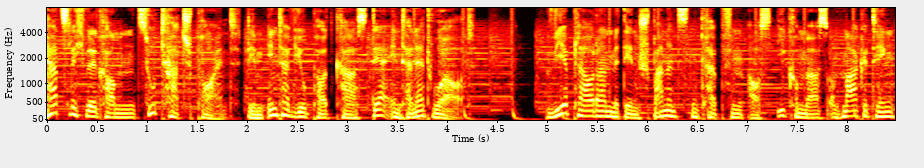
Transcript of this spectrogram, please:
Herzlich willkommen zu Touchpoint, dem Interview-Podcast der Internet World. Wir plaudern mit den spannendsten Köpfen aus E-Commerce und Marketing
